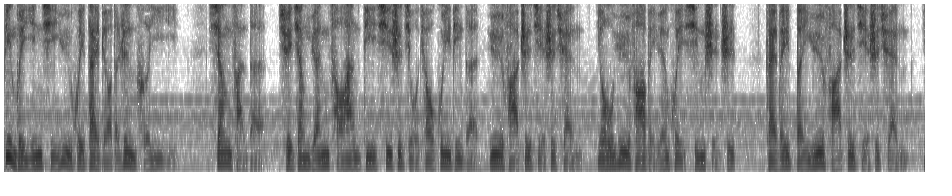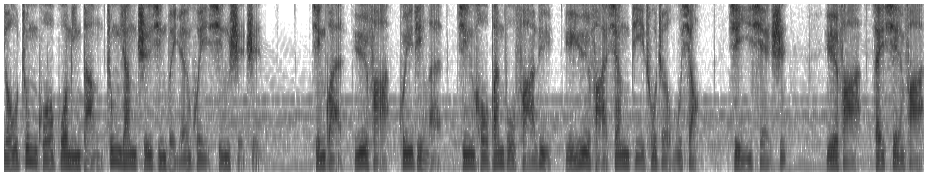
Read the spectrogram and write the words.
并未引起与会代表的任何异议。相反的，却将原草案第七十九条规定的约法之解释权由约法委员会行使之，改为本约法之解释权由中国国民党中央执行委员会行使之。尽管约法规定了今后颁布法律与约法相抵触者无效，借以显示约法在宪法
